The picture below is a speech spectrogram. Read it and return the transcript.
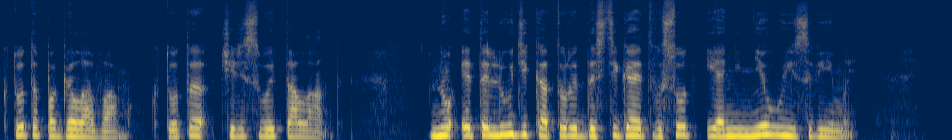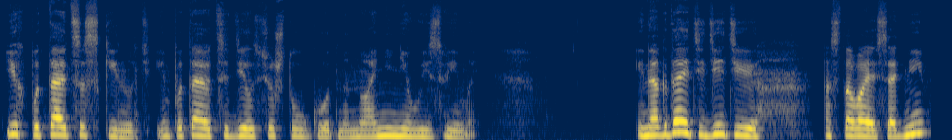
кто-то по головам, кто-то через свой талант. Но это люди, которые достигают высот, и они неуязвимы. Их пытаются скинуть, им пытаются делать все, что угодно, но они неуязвимы. Иногда эти дети, оставаясь одни,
